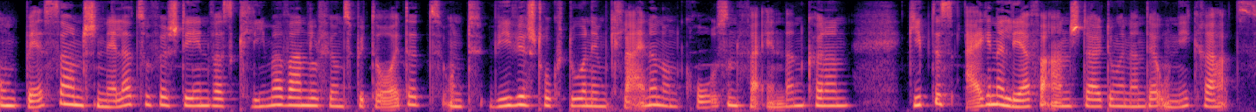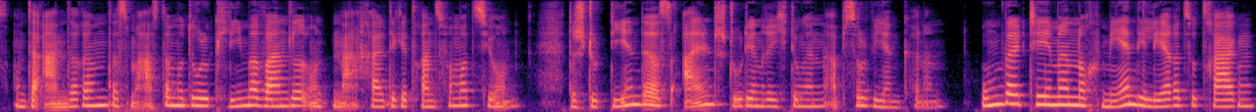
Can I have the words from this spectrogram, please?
Um besser und schneller zu verstehen, was Klimawandel für uns bedeutet und wie wir Strukturen im Kleinen und Großen verändern können, gibt es eigene Lehrveranstaltungen an der Uni Graz, unter anderem das Mastermodul Klimawandel und nachhaltige Transformation, das Studierende aus allen Studienrichtungen absolvieren können. Umweltthemen noch mehr in die Lehre zu tragen,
